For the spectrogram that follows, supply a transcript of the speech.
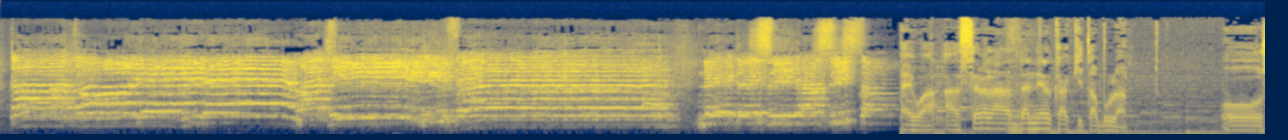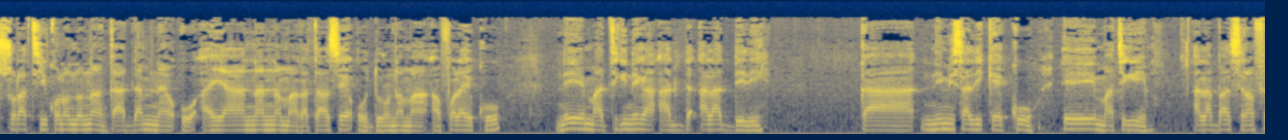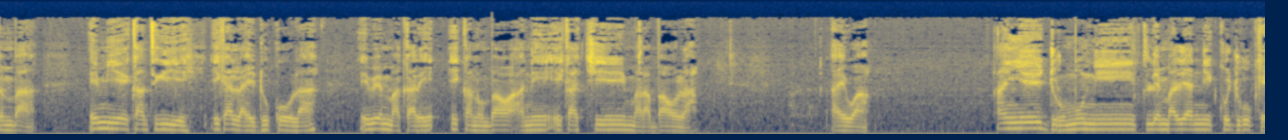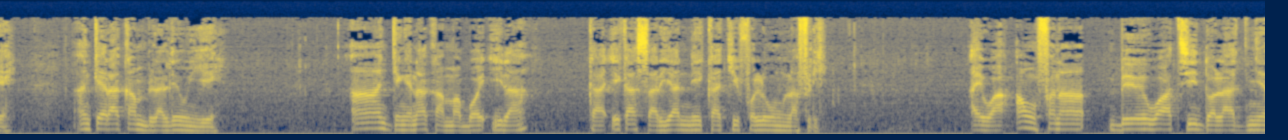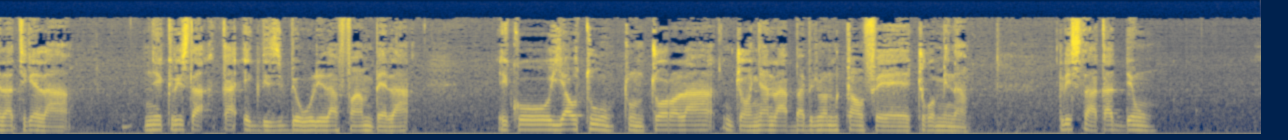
ayiwa a sɛbɛla daniyɛli ka kitabu la o surati kɔnɔdɔnna k'a daminɛ o aya naaninan ma ka taa se o duurunan ma a fɔla ye ko ne ye matigi ne ka ala deli ka nimisali kɛ ko e matigi alaba siranfɛnba e min ye kantigi ye i ka layidu kow la i bɛ makari i kanubaaw ani i ka ci marabaaw la ayiwa an ye jurumu ni tilenbaliya ni kojugu kɛ an kɛra kan bilalenw ye an jɛngɛnna ka mabɔ i la ka i ka sariya ni ka ci fɔlenw lafili ayiwa anw fana bɛ wagati dɔ la diɲɛlatigɛ la ni krista ka egilizi bɛ wulila fan bɛɛ la i ko yawutu tun tɔɔrɔla jɔnya la babilɔnikaw fɛ cogo min na krista ka denw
